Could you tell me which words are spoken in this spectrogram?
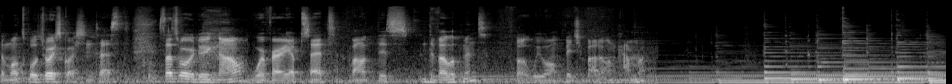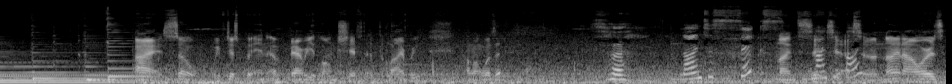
the multiple choice question test. So that's what we're doing now. We're very upset about this development, but we won't bitch about it on camera. Alright, so we've just put in a very long shift at the library. How long was it? Nine to six? Nine to six, yeah. So nine hours.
